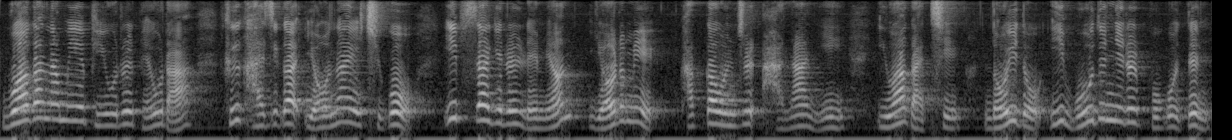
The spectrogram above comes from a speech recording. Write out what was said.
무화과 나무의 비유를 배우라. 그 가지가 연하해지고 잎사귀를 내면 여름이 가까운 줄 아나니 이와 같이 너희도 이 모든 일을 보거든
